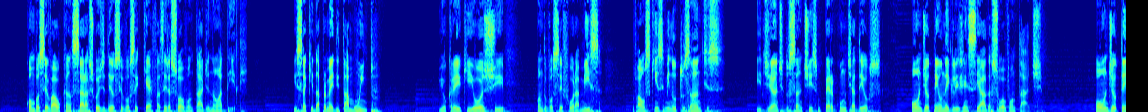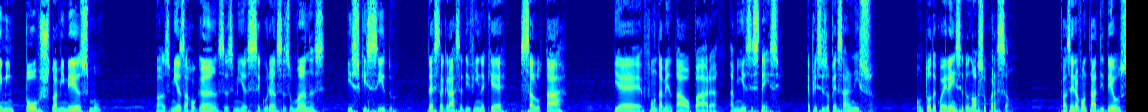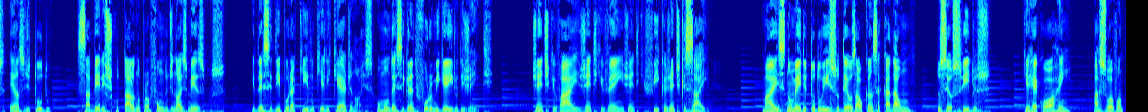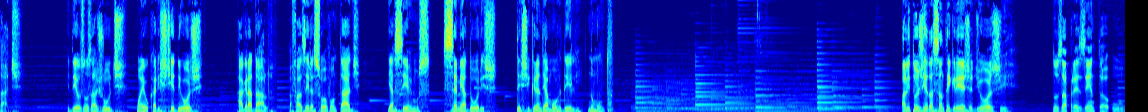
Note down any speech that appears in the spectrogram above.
Como você vai alcançar as coisas de Deus se você quer fazer a sua vontade e não a dele? Isso aqui dá para meditar muito. E eu creio que hoje, quando você for à missa, vá uns 15 minutos antes e diante do Santíssimo pergunte a Deus onde eu tenho negligenciado a sua vontade. Onde eu tenho imposto a mim mesmo com as minhas arrogâncias, minhas seguranças humanas esquecido desta graça divina que é salutar, que é fundamental para a minha existência. É preciso pensar nisso, com toda a coerência do nosso coração. Fazer a vontade de Deus é, antes de tudo, saber escutá-lo no profundo de nós mesmos e decidir por aquilo que ele quer de nós. O mundo é esse grande formigueiro de gente. Gente que vai, gente que vem, gente que fica, gente que sai. Mas no meio de tudo isso, Deus alcança cada um dos seus filhos que recorrem à sua vontade. Que Deus nos ajude com a Eucaristia de hoje a agradá-lo, a fazer a sua vontade e a sermos semeadores deste grande amor dele no mundo. A liturgia da Santa Igreja de hoje nos apresenta o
